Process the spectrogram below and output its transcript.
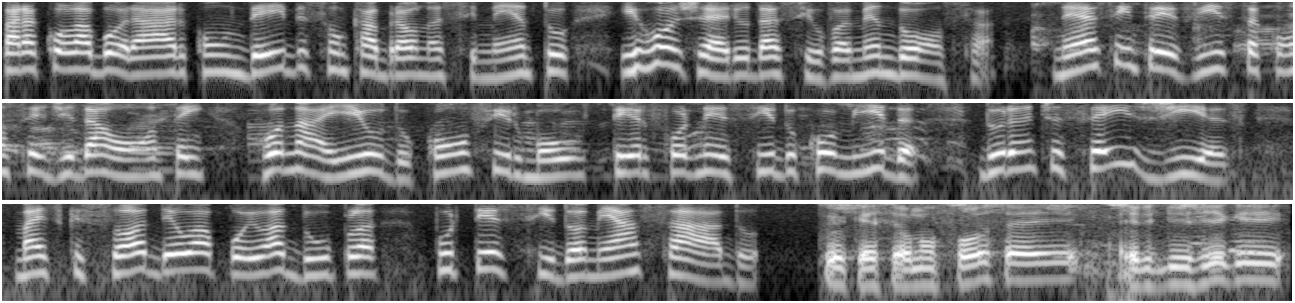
para colaborar com Davidson Cabral Nascimento e Rogério da Silva Mendonça. Nessa entrevista concedida ontem, Ronaildo confirmou ter fornecido comida durante seis dias, mas que só deu apoio à dupla por ter sido ameaçado. Porque se eu não fosse, ele dizia que,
